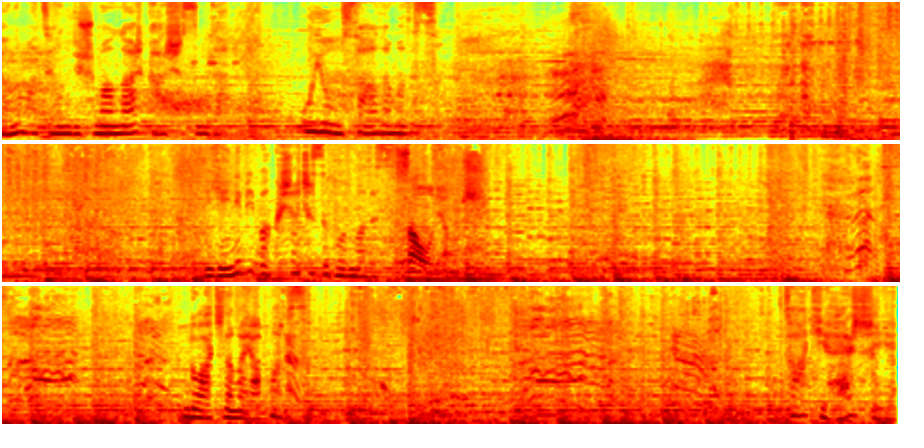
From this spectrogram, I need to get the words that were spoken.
Tanımadığın düşmanlar karşısında uyum sağlamalısın. Yeni bir bakış açısı bulmalısın. Sağ ol yapmış. Doğaçlama yapmalısın. Ta ki her şeye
